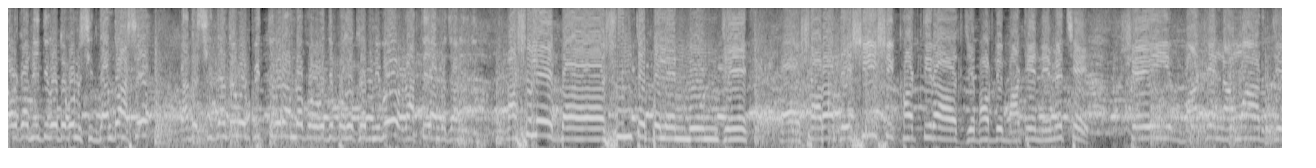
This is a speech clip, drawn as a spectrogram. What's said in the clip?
সরকার নীতিগত কোনো সিদ্ধান্ত আসে তাদের সিদ্ধান্তের উপর ভিত্তি করে আমরা পরবর্তী পদক্ষেপ নিব। রাতেই আমরা জানি আসলে শুনতে পেলেন মন যে সারা দেশেই শিক্ষার্থীরা যেভাবে মাঠে নেমেছে, সেই মাঠে নামার যে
